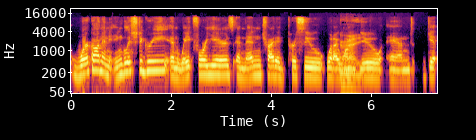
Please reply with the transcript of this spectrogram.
work on an English degree and wait four years and then try to pursue what I want Right. to do and get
